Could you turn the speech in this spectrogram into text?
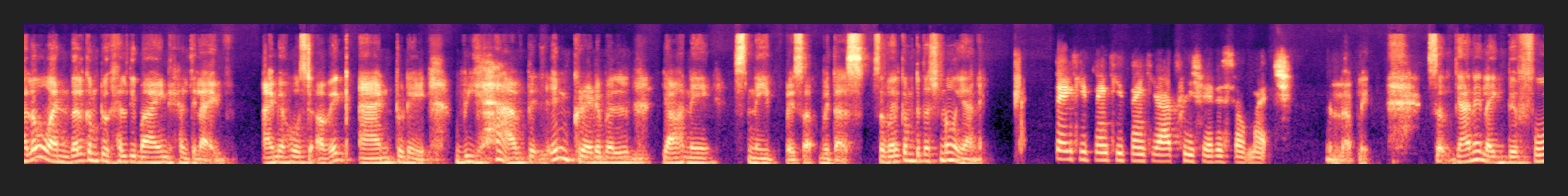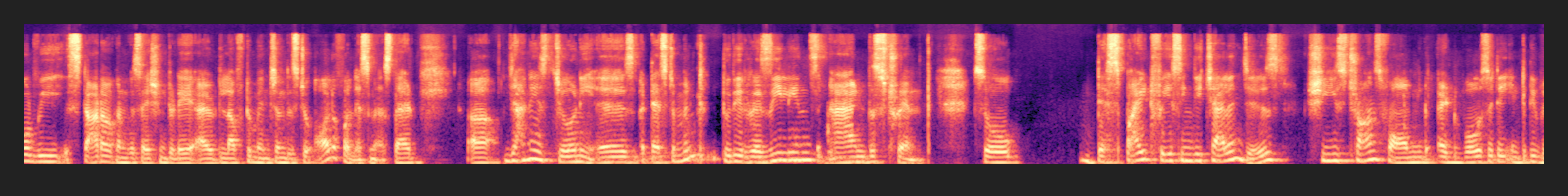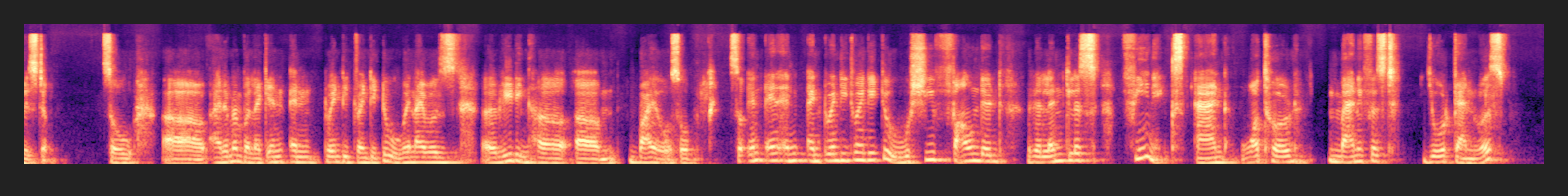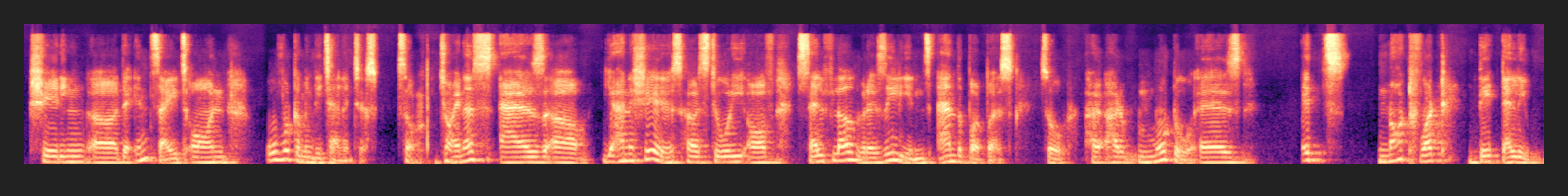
Hello and welcome to Healthy Mind, Healthy Life. I'm your host Avik, and today we have the incredible Yahne Sneed with us. So, welcome to the show, Yahne. Thank you, thank you, thank you. I appreciate it so much. Lovely. So, Yahne, like before we start our conversation today, I would love to mention this to all of our listeners that uh, Yahne's journey is a testament to the resilience and the strength. So, despite facing the challenges, she's transformed adversity into the wisdom so uh, i remember like in, in 2022 when i was uh, reading her um, bio so so in, in, in 2022 she founded relentless phoenix and authored manifest your canvas sharing uh, the insights on overcoming the challenges. So join us as uh, Yahne shares her story of self-love, resilience, and the purpose. So her, her motto is it's not what they tell you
